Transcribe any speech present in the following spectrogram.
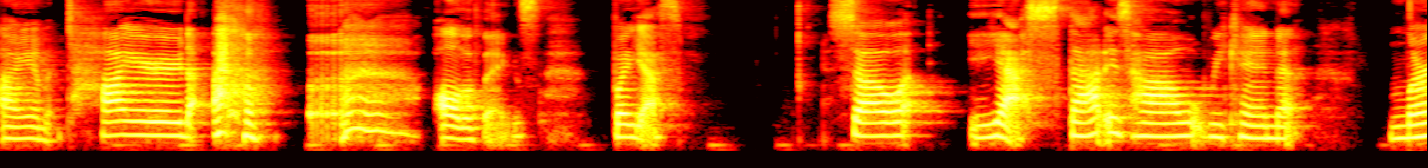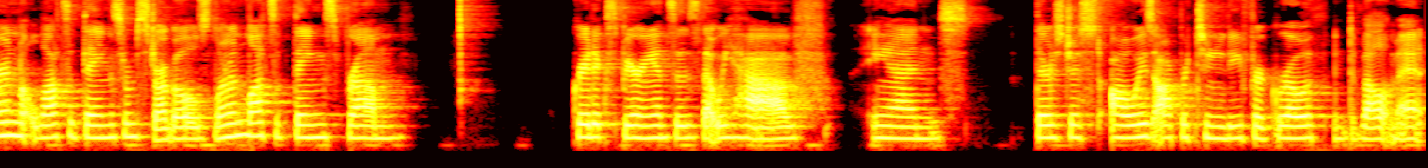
I am tired. All the things. But yes. So, yes, that is how we can learn lots of things from struggles, learn lots of things from great experiences that we have. And there's just always opportunity for growth and development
